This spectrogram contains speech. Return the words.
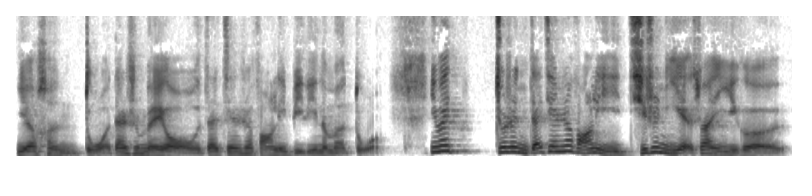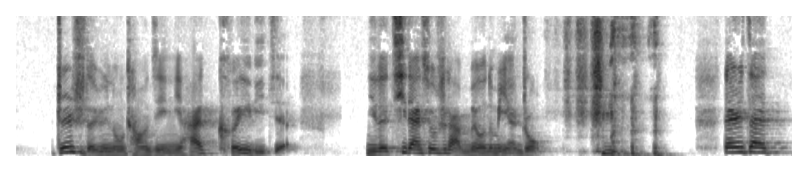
也很多，但是没有在健身房里比例那么多。因为就是你在健身房里，其实你也算一个真实的运动场景，你还可以理解，你的替代羞耻感没有那么严重。但是在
